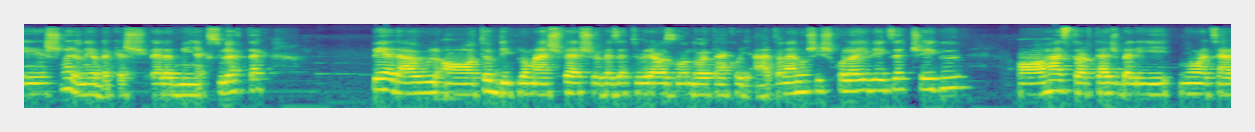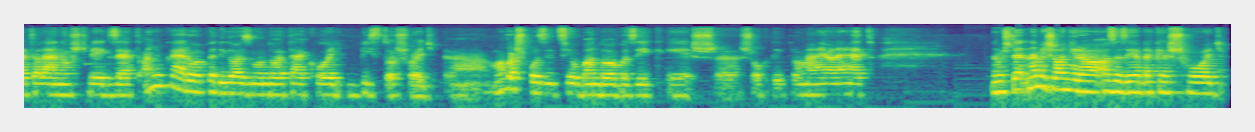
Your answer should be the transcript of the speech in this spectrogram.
és nagyon érdekes eredmények születtek. Például a több diplomás felsővezetőre azt gondolták, hogy általános iskolai végzettségű, a háztartásbeli nyolc általánost végzett anyukáról pedig azt gondolták, hogy biztos, hogy magas pozícióban dolgozik, és sok diplomája lehet. Na most nem is annyira az az érdekes, hogy,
